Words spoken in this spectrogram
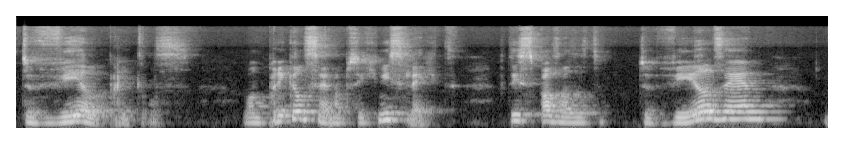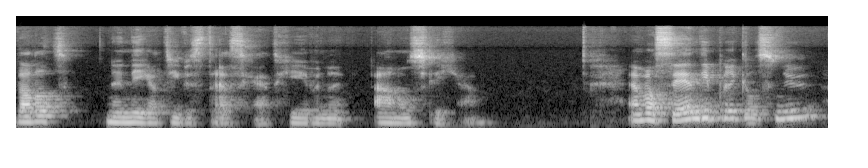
te veel prikkels. Want prikkels zijn op zich niet slecht. Het is pas als het te veel zijn dat het een negatieve stress gaat geven aan ons lichaam. En wat zijn die prikkels nu?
